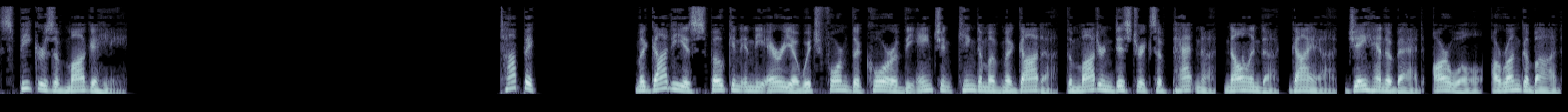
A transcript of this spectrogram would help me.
Speakers of Magahi Magadhi is spoken in the area which formed the core of the ancient kingdom of Magadha, the modern districts of Patna, Nalanda, Gaya, Jehanabad, Arwal, Aurangabad,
